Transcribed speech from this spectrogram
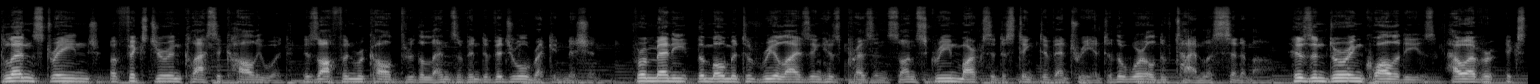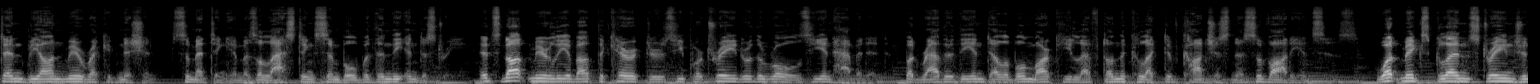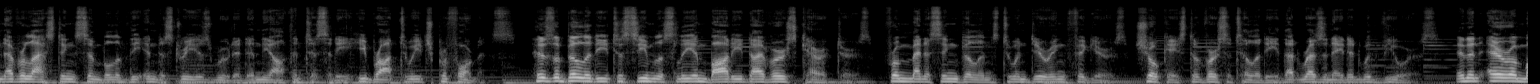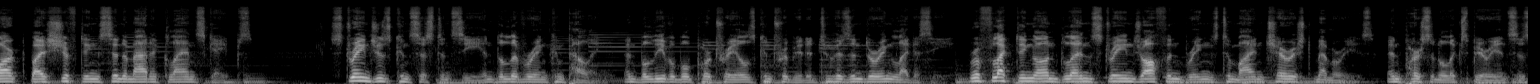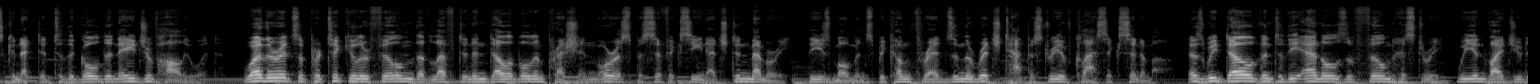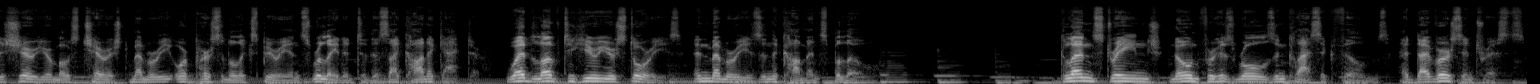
Glenn Strange, a fixture in classic Hollywood, is often recalled through the lens of individual recognition. For many, the moment of realizing his presence on screen marks a distinctive entry into the world of timeless cinema. His enduring qualities, however, extend beyond mere recognition, cementing him as a lasting symbol within the industry. It's not merely about the characters he portrayed or the roles he inhabited, but rather the indelible mark he left on the collective consciousness of audiences. What makes Glenn Strange an everlasting symbol of the industry is rooted in the authenticity he brought to each performance. His ability to seamlessly embody diverse characters, from menacing villains to endearing figures, showcased a versatility that resonated with viewers. In an era marked by shifting cinematic landscapes, Strange's consistency in delivering compelling and believable portrayals contributed to his enduring legacy. Reflecting on Glenn Strange often brings to mind cherished memories and personal experiences connected to the golden age of Hollywood. Whether it's a particular film that left an indelible impression or a specific scene etched in memory, these moments become threads in the rich tapestry of classic cinema. As we delve into the annals of film history, we invite you to share your most cherished memory or personal experience related to this iconic actor. We'd love to hear your stories and memories in the comments below. Glenn Strange, known for his roles in classic films, had diverse interests.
